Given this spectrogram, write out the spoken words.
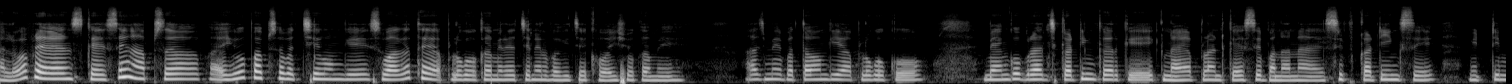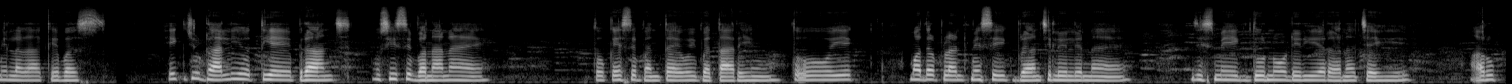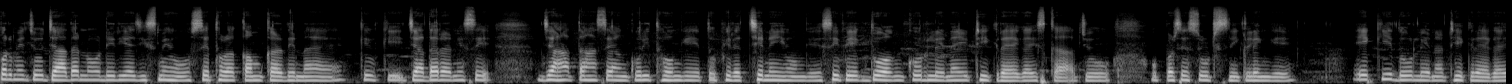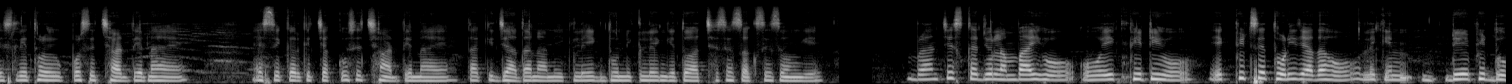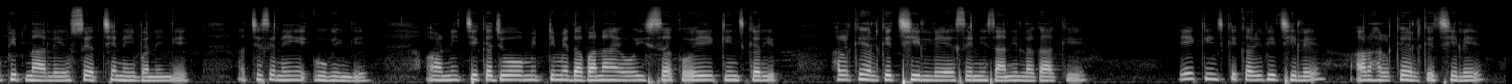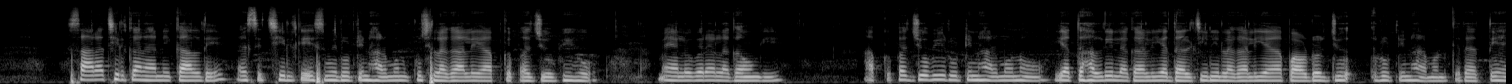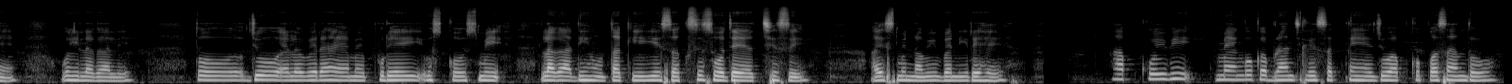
Hello friends, कैसे हैं आप सब? आई होप आप सब अच्छे होंगे। स्वागत है आप लोगों का मेरे चैनल बगीचा ख्वाहिशों का में। आज मैं बताऊँगी आप लोगों को मैंगो ब्रांच कटिंग करके एक नया प्लांट कैसे बनाना है, सिर्फ़ कटिंग से मिट्टी में लगा के बस। एक जो डाली होती है ब्रांच, उसी से बनाना है। तो कैसे बनता है वही बता रही हूँ। तो एक मदर प्लांट में से एक ब्रांच ले लेना है, जिसमें एक दो नोड एरिया रहना चाहिए। और ऊपर में जो ज़्यादा नोड एरिया जिसमें हो, उससे थोड़ा कम कर देना है, क्योंकि ज़्यादा रहने से जहाँ तहाँ से अंकुरित होंगे तो फिर अच्छे नहीं होंगे। सिर्फ़ एक दो अंकुर लेना ही ठीक रहेगा इसका, जो ऊपर से सूट्स निकलेंगे। एक ही दो लेना ठीक रहेगा, इसलिए थोड़े ऊपर से छाट देना है। ऐसे करके चक्कू से छाट देना है, ताकि ज़्यादा ना निकले। एक दो निकलेंगे तो अच्छे से सक्सेस होंगे। ब्रांचेस का जो लंबाई हो, वो एक फीट ही हो। एक फीट से थोड़ी ज़्यादा हो, लेकिन डेढ़ फीट, दो फीट ना ले, उससे अच्छे नहीं बनेंगे, अच्छे से नहीं उगेंगे। और नीचे का जो मिट्टी में दबाना है, वो हिस्सा को एक इंच करीब हल्के हल्के छील ले, ऐसे निशानी लगा के। एक इंच के करीब ही छीले और हल्के हल्के छीले। सारा छिलका ना निकाल दे, ऐसे छील के इसमें रूटीन हार्मोन कुछ लगा ले, आपके पास जो भी हो। मैं एलोवेरा लगाऊँगी। आपके पास जो भी रूटीन हार्मोन हो, या तो हल्दी लगा लिया, दालचीनी लगा लिया पाउडर जो रूटीन हार्मोन के रहते हैं, वही लगा ले। तो जो एलोवेरा है, मैं पूरे उसको उसमें लगा दी हूँ ताकि ये सक्सेस हो जाए अच्छे से, और इसमें नमी बनी रहे। आप कोई भी मैंगो का ब्रांच ले सकते हैं जो आपको पसंद हो।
